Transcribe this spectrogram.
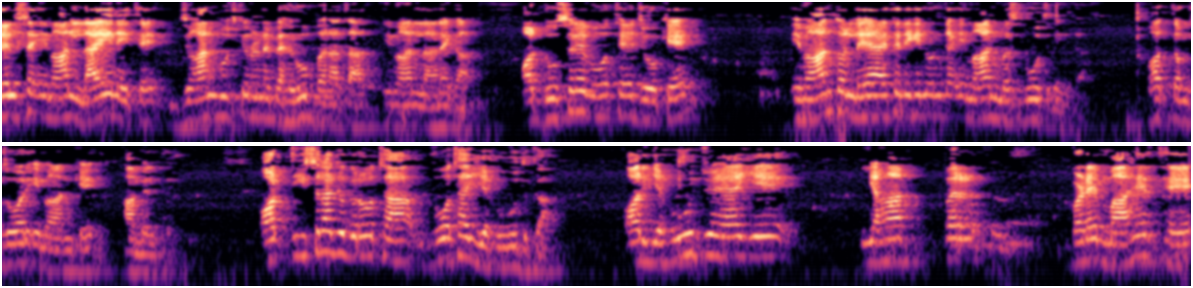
دل سے ایمان لائے نہیں تھے، جان بوجھ کے انہوں نے بحروب بنا تھا ایمان لانے کا۔ اور دوسرے وہ تھے جو کہ ایمان تو لے آئے تھے لیکن ان کا ایمان مضبوط نہیں تھا، بہت کمزور ایمان کے حامل تھے۔ اور تیسرا جو گروہ تھا وہ تھا یہود کا۔ اور یہود جو ہے یہ یہاں پر بڑے ماہر تھے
